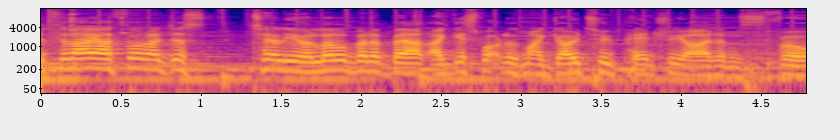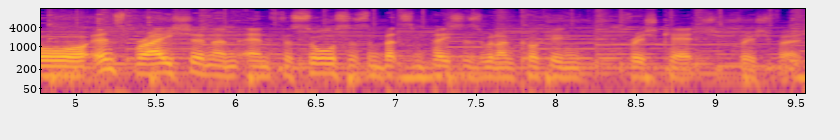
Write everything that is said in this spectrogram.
today I thought I'd just tell you a little bit about, I guess, what are my go-to pantry items for inspiration and, and for sauces and bits and pieces when I'm cooking fresh catch, fresh fish.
